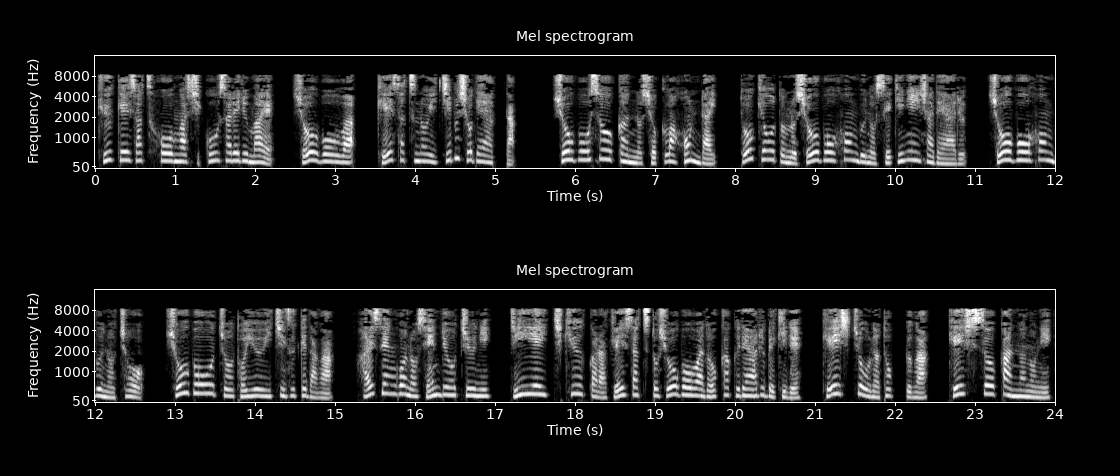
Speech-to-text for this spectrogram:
旧警察法が施行される前、消防は警察の一部署であった。消防総監の職は本来、東京都の消防本部の責任者である、消防本部の長、消防庁という位置づけだが、敗戦後の占領中に GHQ から警察と消防は同格であるべきで、警視庁のトップが警視総監なのに、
